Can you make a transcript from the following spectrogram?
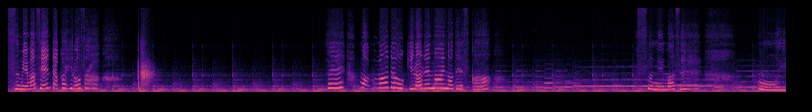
すみません高弘さんえままだ起きられないのですか？すみません。もう一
